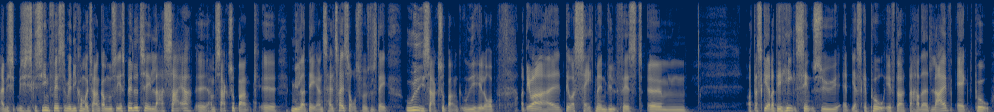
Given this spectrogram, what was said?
ej, hvis, hvis vi skal sige en fest, som jeg lige kommer i tanke om nu, så jeg spillede til Lars Seier, øh, ham Saxo Bank, øh, milliardærens 50-års fødselsdag, ude i Saxo Bank, ude i Hellerup. Og det var, øh, det var sat med en vild fest. Øh, og der sker der det helt sindssyge, at jeg skal på, efter der har været et live-act på,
